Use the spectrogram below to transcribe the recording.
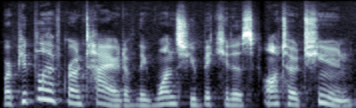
where people have grown tired of the once ubiquitous auto tune,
